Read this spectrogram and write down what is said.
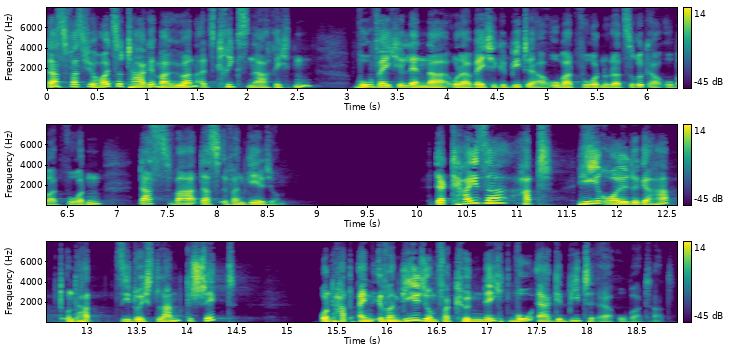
das, was wir heutzutage immer hören als Kriegsnachrichten, wo welche Länder oder welche Gebiete erobert wurden oder zurückerobert wurden, das war das Evangelium. Der Kaiser hat Herolde gehabt und hat sie durchs Land geschickt und hat ein Evangelium verkündigt, wo er Gebiete erobert hat.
